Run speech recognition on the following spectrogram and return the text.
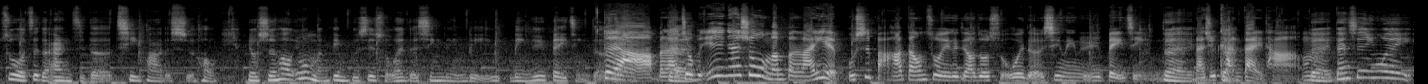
做这个案子的企划的时候，有时候因为我们并不是所谓的心灵领域领域背景的，对啊，本来就不应该说我们本来也不是把它当做一个叫做所谓的心灵领域背景对来去看待它，对。但是因为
